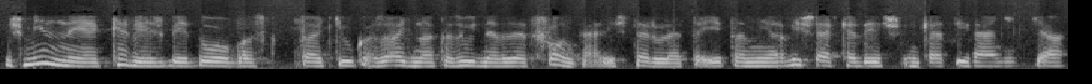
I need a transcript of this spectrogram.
és minél kevésbé dolgoztatjuk az agynak az úgynevezett frontális területeit, ami a viselkedésünket irányítja,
